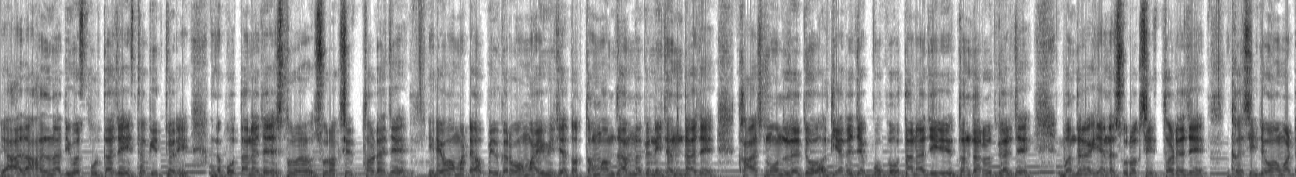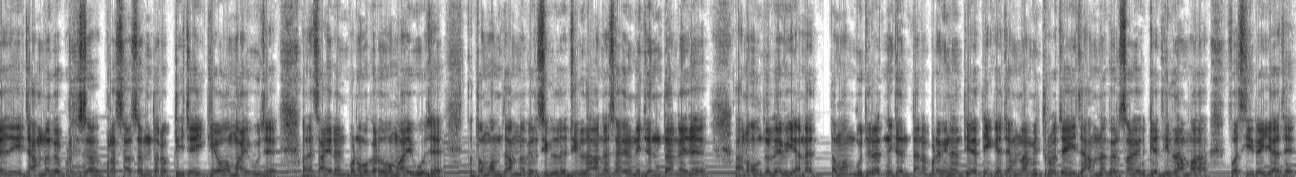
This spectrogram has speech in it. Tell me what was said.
એ હાલના દિવસ પૂરતા છે એ સ્થગિત કરી અને પોતાને સુર- સુરક્ષિત સ્થળે છે, એ રહેવા માટે અપીલ કરવામાં આવી છે. તો તમામ જામનગરની જનતા છે, ખાસ નોંધ લેજો, અત્યારે જે પોતાના જે ધંધા રોજગાર છે, બંધ રાખી અને સુરક્ષિત સ્થળે છે ખસી જવા માટે છે જામનગર પ્રશા- પ્રશાસન તરફથી છે એ કહેવામાં આવ્યું છે અને સાયરન પણ વગાડવામાં આવ્યું છે. તો તમામ જામનગર જિલ્લા અને શહેરની જનતાને છે, આ નોંધ લેવી અને તમામ ગુજરાતની જનતાને પણ વિનંતી હતી કે જેમના મિત્રો છે એ જામનગર શહેર કે જિલ્લામાં વસી રહ્યા છે,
